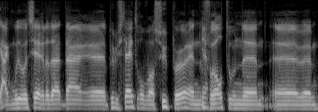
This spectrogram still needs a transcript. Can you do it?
ja, ik moet zeggen dat daar, daar uh, publiciteit rond was super. En ja. vooral toen we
